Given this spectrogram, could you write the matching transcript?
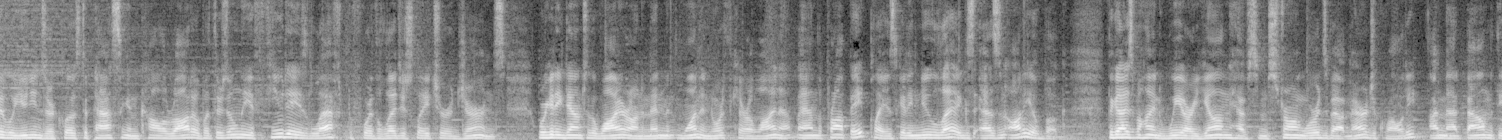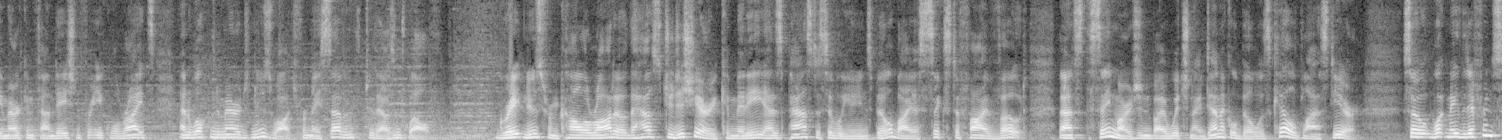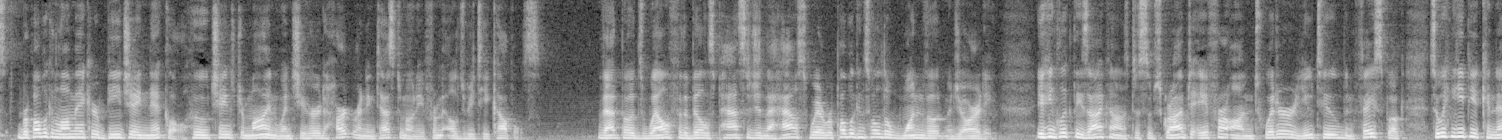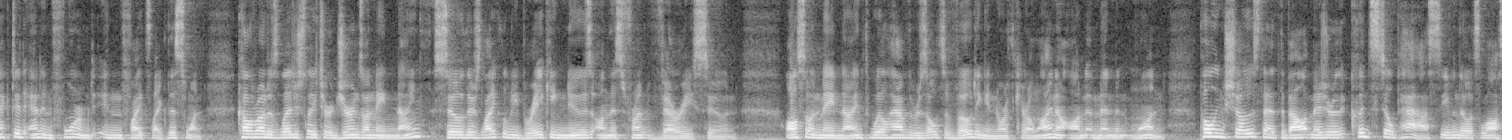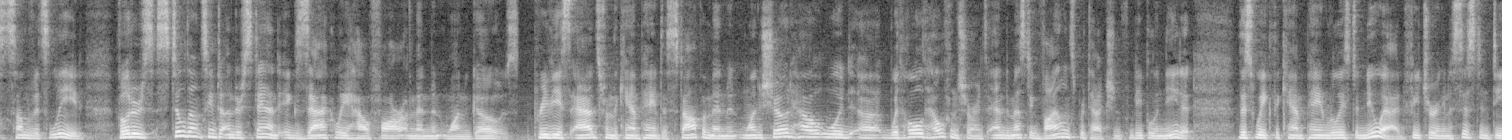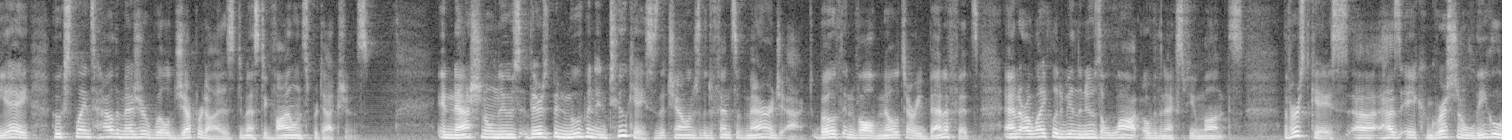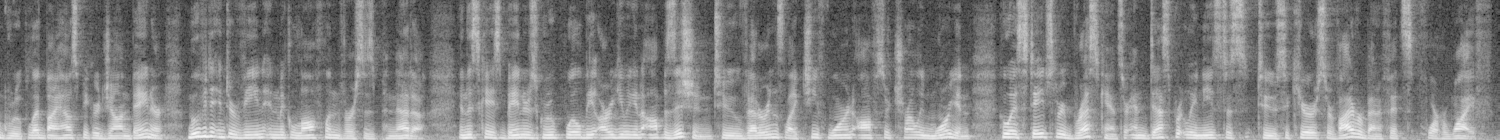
Civil unions are close to passing in Colorado, but there's only a few days left before the legislature adjourns. We're getting down to the wire on Amendment 1 in North Carolina, and the Prop 8 play is getting new legs as an audiobook. The guys behind We Are Young have some strong words about marriage equality. I'm Matt Baum at the American Foundation for Equal Rights, and welcome to Marriage News Watch for May 7th, 2012. Great news from Colorado. The House Judiciary Committee has passed a civil unions bill by a 6 to 5 vote. That's the same margin by which an identical bill was killed last year. So what made the difference? Republican lawmaker B.J. Nikkel, who changed her mind when she heard heartrending testimony from LGBT couples. That bodes well for the bill's passage in the House, where Republicans hold a one-vote majority. You can click these icons to subscribe to AFER on Twitter, YouTube, and Facebook, so we can keep you connected and informed in fights like this one. Colorado's legislature adjourns on May 9th, so there's likely to be breaking news on this front very soon. Also on May 9th, we'll have the results of voting in North Carolina on Amendment 1. Polling shows that the ballot measure could still pass, even though it's lost some of its lead. Voters still don't seem to understand exactly how far Amendment 1 goes. Previous ads from the campaign to stop Amendment 1 showed how it would uh, withhold health insurance and domestic violence protection from people who need it. This week, the campaign released a new ad featuring an assistant DA who explains how the measure will jeopardize domestic violence protections. In national news, there's been movement in two cases that challenge the Defense of Marriage Act. Both involve military benefits and are likely to be in the news a lot over the next few months. The first case uh, has a congressional legal group led by House Speaker John Boehner moving to intervene in McLaughlin versus Panetta. In this case, Boehner's group will be arguing in opposition to veterans like Chief Warrant Officer Charlie Morgan, who has stage 3 breast cancer and desperately needs to, to secure survivor benefits for her wife.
